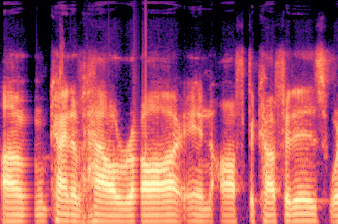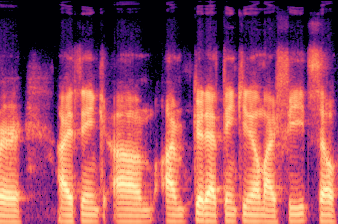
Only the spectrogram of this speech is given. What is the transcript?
um, kind of how raw and off the cuff it is, where I think um, I'm good at thinking on my feet. So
